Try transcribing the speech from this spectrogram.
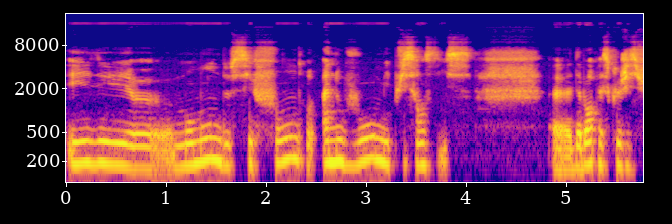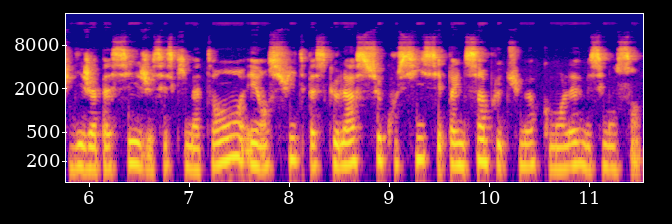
et mon monde s'effondre à nouveau, mes puissances 10. Euh, d'abord parce que j'y suis déjà passée, je sais ce qui m'attend, et ensuite parce que là, ce coup-ci, c'est pas une simple tumeur qu'on m'enlève, mais c'est mon sein.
